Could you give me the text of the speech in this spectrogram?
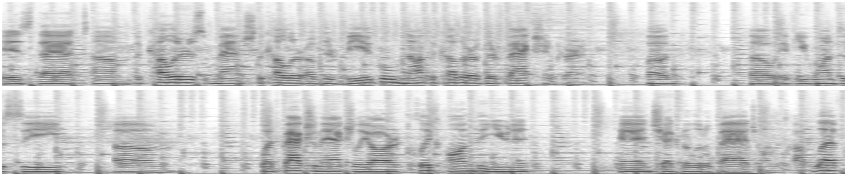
is that um, the colors match the color of their vehicle, not the color of their faction currently. Bugged. So if you want to see um, what faction they actually are, click on the unit and check the little badge on the top left.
